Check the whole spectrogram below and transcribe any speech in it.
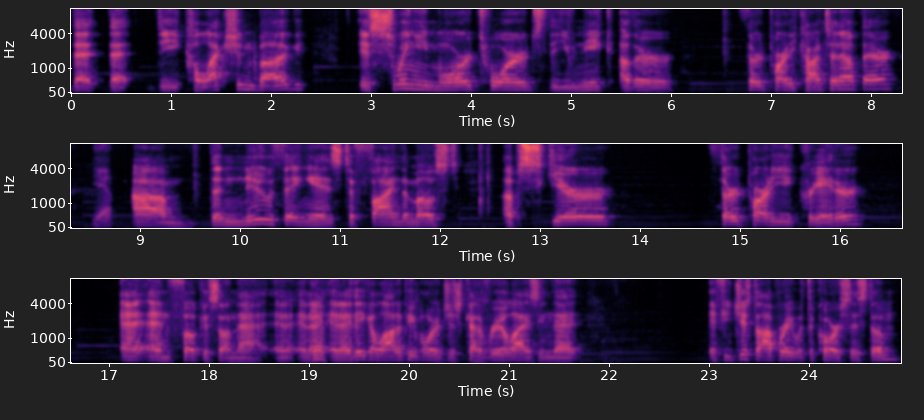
that that the collection bug is swinging more towards the unique other third party content out there. Yeah. Um, the new thing is to find the most obscure third party creator and, and focus on that. And and, yeah. I, and I think a lot of people are just kind of realizing that if you just operate with the core system,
